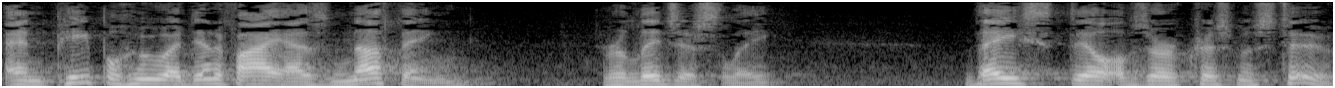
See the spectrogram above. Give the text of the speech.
and people who identify as nothing religiously, they still observe Christmas too.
